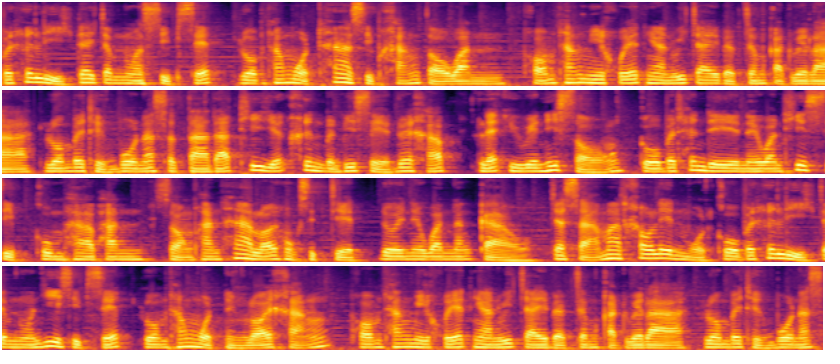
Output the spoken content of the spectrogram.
Battle League ได้จำนวน 10 เซต รวมทั้งหมด 50 ครั้งต่อวัน พร้อมทั้งมีเควสงานวิจัยแบบจำกัดเวลา รวมไปถึงโบนัสสตาร์ดัตที่เยอะขึ้นเป็นพิเศษด้วยครับ และอีเวนต์ที่ 2 Go Battle Day ในวันที่ 10 กุมภาพันธ์ 2567 โดยในวันดังกล่าวจะสามารถเข้าเล่นโหมด Go Battle League จำนวน 20 เซต รวมทั้งหมด 100 ครั้ง พร้อมทั้งมีเควสงานวิจัยแบบจำกัดเวลา รวมไปถึงโบนัสส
